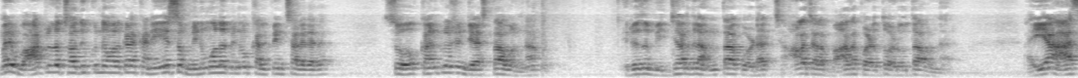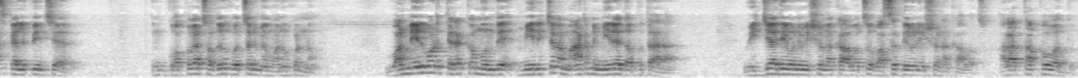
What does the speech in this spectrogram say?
మరి వాటిలో చదువుకున్న వాళ్ళకైనా కనీసం మినిమంలో మినిమం కల్పించాలి కదా. సో కన్క్లూజన్ చేస్తా ఉన్నా. ఈరోజు విద్యార్థులు అంతా కూడా చాలా చాలా బాధపడుతూ అడుగుతా ఉన్నారు. అయ్యా ఆశ కల్పించారు. ఇంక గొప్పగా చదువుకోవచ్చని మేము అనుకున్నాం. వన్ ఇయర్ కూడా తిరక్క ముందే మీరిచ్చిన మాటని మీరే తప్పుతారా? విద్యా దేవుని విషయంలో కావచ్చు వసతి విషయంలో కావచ్చు. అలా తప్పవద్దు.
